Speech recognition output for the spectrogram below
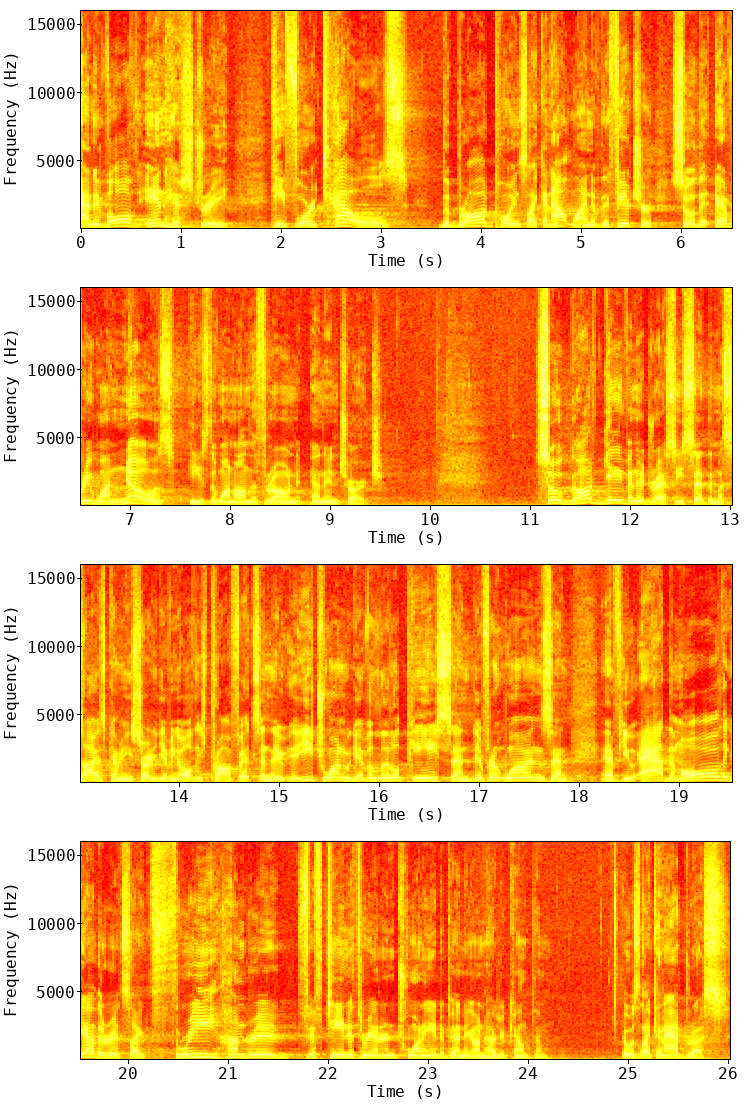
And involved in history, he foretells the broad points like an outline of the future so that everyone knows he's the one on the throne and in charge. So God gave an address. He said, The Messiah is coming. He started giving all these prophets, and they, each one would give a little piece and different ones. And if you add them all together, it's like 315 to 320, depending on how you count them. It was like an address.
